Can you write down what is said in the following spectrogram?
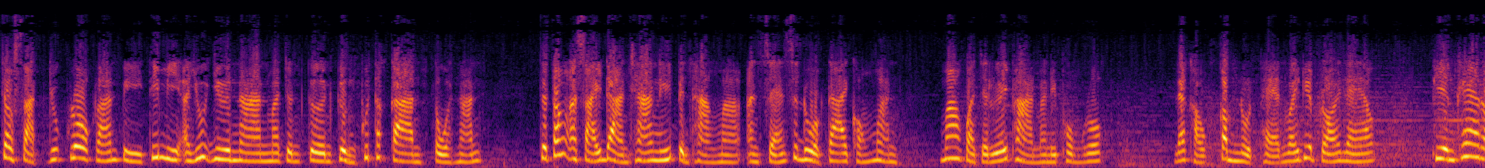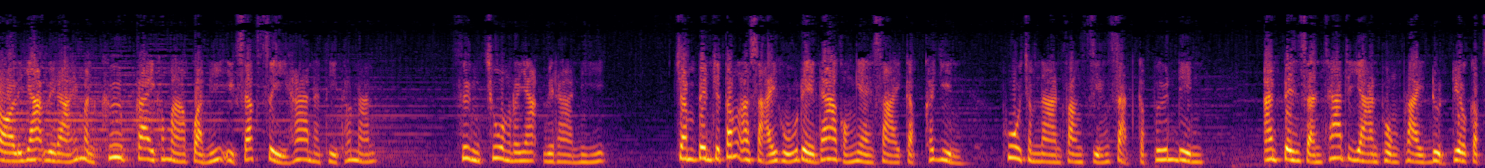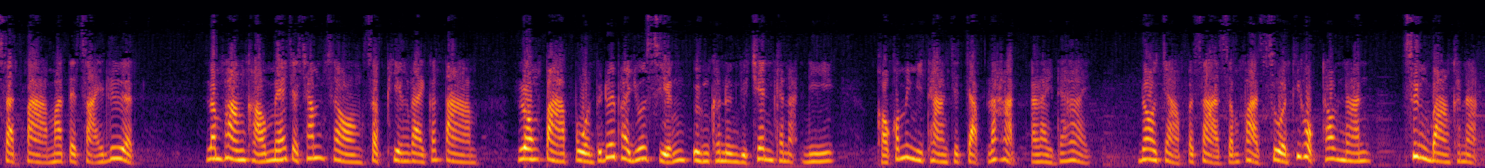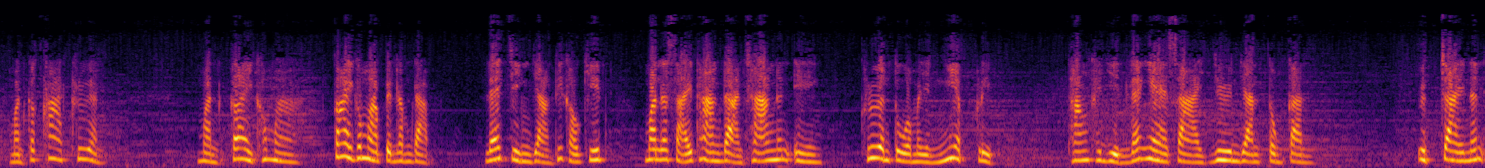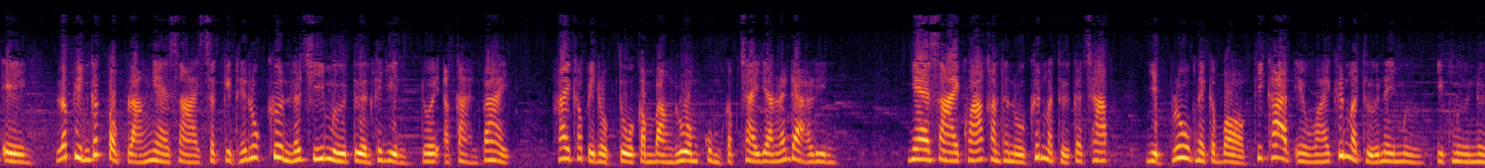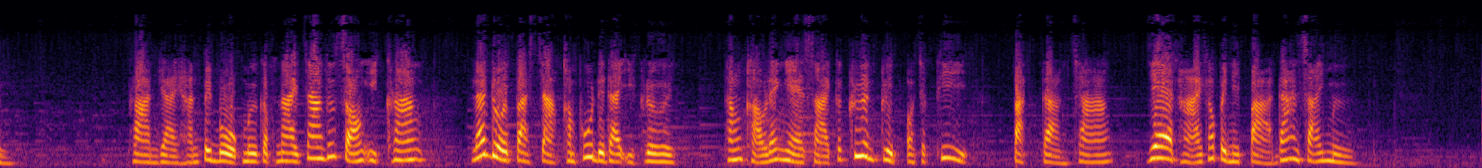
เจ้าสัตว์ยุคโลกล้านปีที่มีอายุยืนนานมาจนเกินกึ่งพุทธกาลตัวนั้น จะต้องอาศัยด่านช้างนี้เป็นทางมาอันแสนสะดวกดายของมัน มากกว่าจะเลื้อยผ่านมาในพงรก และเขากำหนดแผนไว้เรียบร้อยแล้ว เพียงแค่รอระยะเวลาให้มันคืบใกล้เข้ามากว่านี้อีกสักสี่ห้านาทีเท่านั้น ซึ่งช่วงระยะเวลานี้จำเป็นจะต้องอาศัยหูเรดาร์ของแง่ทรายกับขยิน ผู้ชำนาญฟังเสียงสัตว์กับพื้นดิน อันเป็นสัญชาตญาณพงไพรดุดเดียวกับสัตว์ป่ามาแต่สายเลือดลำพังเขาแม้จะช่ำชอง สักเพียงไรก็ตาม ลงป่าป่วนไปด้วยพายุเสียงอึงคนึงอยู่เช่นขณะนี้ เขาก็ไม่มีทางจะจับรหัสอะไรได้ นอกจากประสาทสัมผัสส่วนที่หกเท่านั้น ซึ่งบางขณะมันก็คลาดเคลื่อน มันใกล้เข้ามา ใกล้เข้ามาเป็นลำดับ และจริงอย่างที่เขาคิด มันอาศัยทางด่านช้างนั่นเอง เคลื่อนตัวมาอย่างเงียบกริบ ทั้งขยินและแง่ทรายยืนยันตรงกัน อึดใจนั่นเอง แล้วพินก็ตบหลังแง่ทรายสะกิดให้ลุกขึ้นแล้วชี้มือเตือนขยินโดยอาการใบ้ให้เข้าไปหลบตัวกำบังรวมกลุ่มกับชายยันและดาริน แง่ทรายคว้าคันธนูขึ้นมาถือกระชับ หยิบลูกในกระบอกที่คาดเอวไว้ขึ้นมาถือในมืออีกมือหนึ่ง พรานใหญ่หันไปโบกมือกับนายจ้างทั้งสองอีกครั้ง และโดยปราศจากคำพูดใดๆอีกเลย ทั้งเขาและแง่สายก็เคลื่อนกลิบออกจากที่ ตัดด่างช้าง แยกหายเข้าไปในป่าด้านซ้ายมือ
